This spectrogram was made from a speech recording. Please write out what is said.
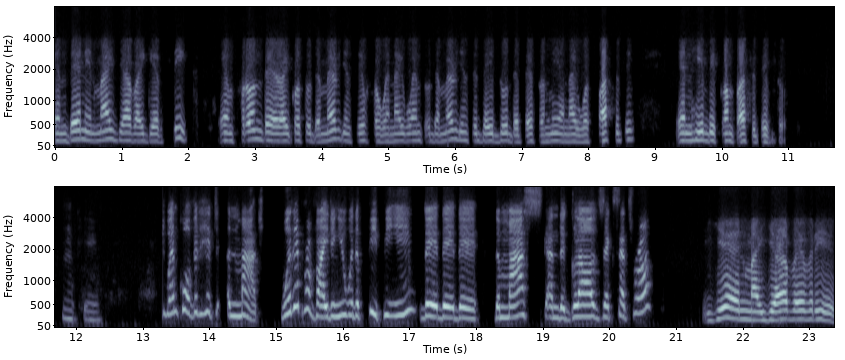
And then in my job, I get sick. And from there, I go to the emergency. So when I went to the emergency, they do the test on me and I was positive. And he become positive too. Okay. When COVID hit in March, were they providing you with the PPE, the the the the mask and the gloves, etc.? Yeah, in my job every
